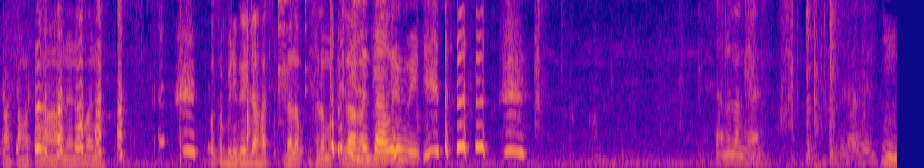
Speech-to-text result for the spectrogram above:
Tatanga-tanga na naman. Kung sa binigay lahat, dalaw, isa lang kailangan Ilan sabi mo eh. Ano lang yan? Hmm.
